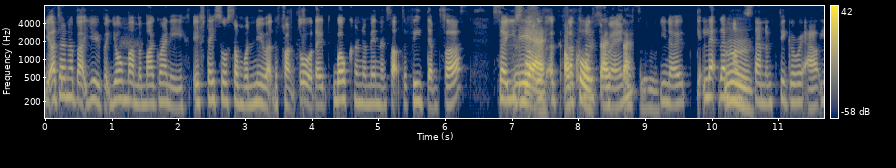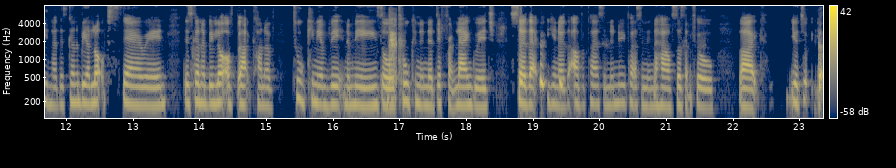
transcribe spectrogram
yeah, I don't know about you, but your mum and my granny, if they saw someone new at the front door, they'd welcome them in and start to feed them first. So you start yeah, with a, a close that's, friend, that's, you know, let them mm. understand and figure it out. You know, there's going to be a lot of staring. There's going to be a lot of that kind of talking in Vietnamese or talking in a different language, so that you know the other person, the new person in the house, doesn't feel like you're t- the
